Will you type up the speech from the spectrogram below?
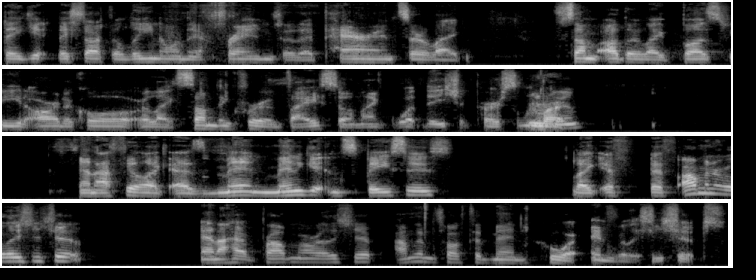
they get they start to lean on their friends or their parents or like some other like BuzzFeed article or like something for advice on like what they should personally Right. do. And I feel like as men, men get in spaces. Like if if I'm in a relationship and I have a problem in my relationship, I'm gonna talk to men who are in relationships.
